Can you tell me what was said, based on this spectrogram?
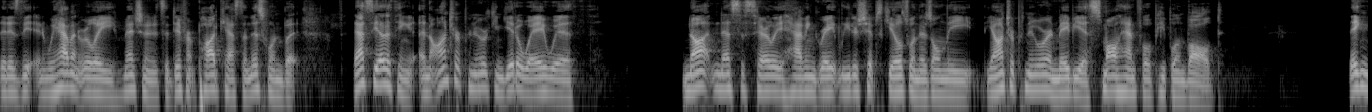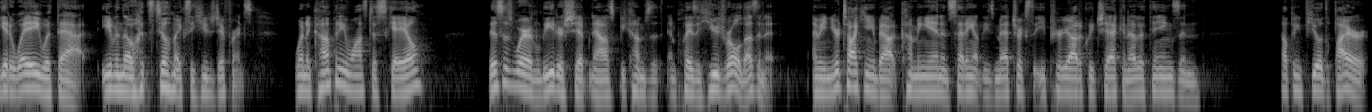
that is the, and we haven't really mentioned it. It's a different podcast than this one, but that's the other thing. An entrepreneur can get away with not necessarily having great leadership skills when there's only the entrepreneur and maybe a small handful of people involved. They can get away with that, even though it still makes a huge difference. When a company wants to scale, this is where leadership now becomes and plays a huge role, doesn't it? I mean, you're talking about coming in and setting up these metrics that you periodically check and other things and helping fuel the fire.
